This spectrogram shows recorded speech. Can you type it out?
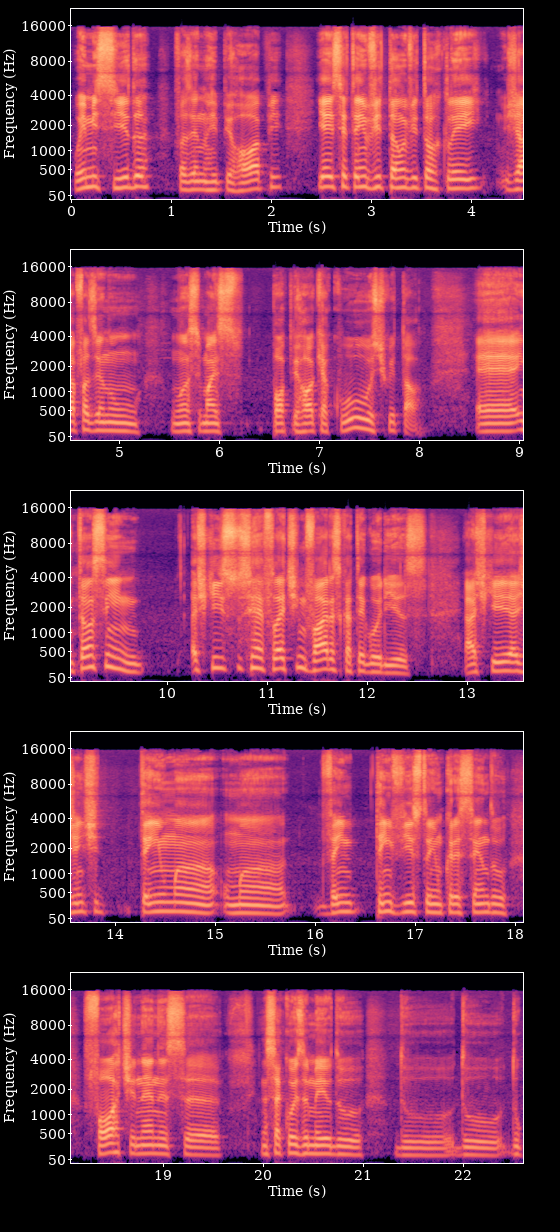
o Emicida, fazendo hip hop, e aí você tem o Vitão e Vitor Clay já fazendo um, um lance mais pop rock acústico e tal. É, então, assim, acho que isso se reflete em várias categorias. Acho que a gente tem uma, uma vem tem visto um crescendo forte né, nessa, nessa coisa meio do, do, do, do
